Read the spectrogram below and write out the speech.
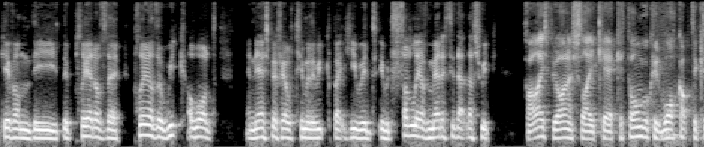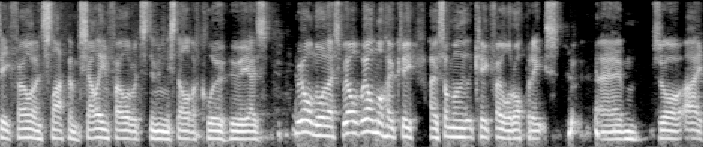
gave him the, the player of the player of the week award in the SPFL Team of the Week, but he would he would thoroughly have merited that this week. But let's be honest, like uh, Katongo could walk up to Craig Fowler and slap him silly, and Fowler would still, have a clue who he is. We all know this. We all we all know how Craig how someone like Craig Fowler operates. Um, so I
